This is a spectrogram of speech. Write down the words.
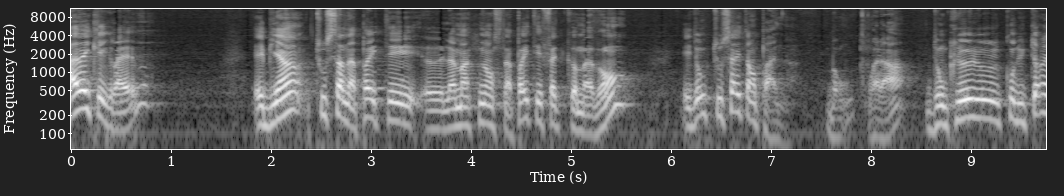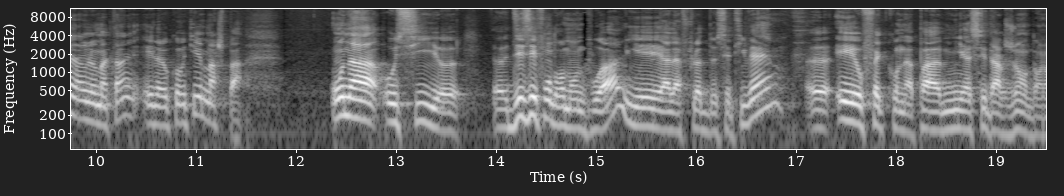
avec les grèves, eh bien, tout ça n'a pas été, euh, la maintenance n'a pas été faite comme avant, et donc tout ça est en panne. Bon, voilà. Donc le, conducteur est là le matin et la locomotive ne marche pas. On a aussi euh, euh, des effondrements de voies liés à la flotte de cet hiver euh, et au fait qu'on n'a pas mis assez d'argent dans,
